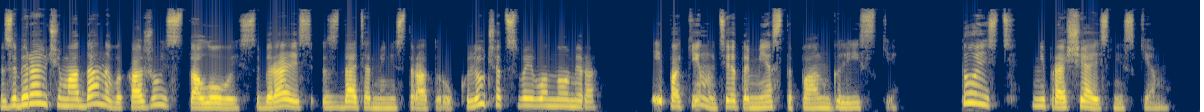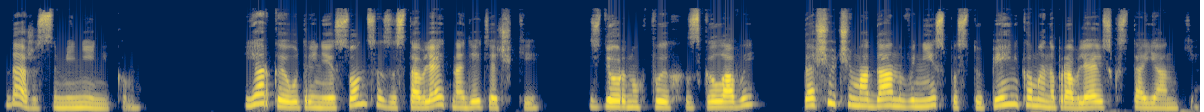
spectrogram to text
забираю чемодан и выхожу из столовой, собираясь сдать администратору ключ от своего номера и покинуть это место по-английски. То есть не прощаясь ни с кем, даже с именинником. Яркое утреннее солнце заставляет надеть очки. Сдернув их с головы, тащу чемодан вниз по ступенькам и направляюсь к стоянке.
